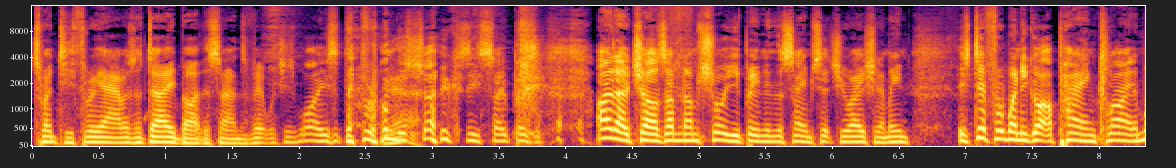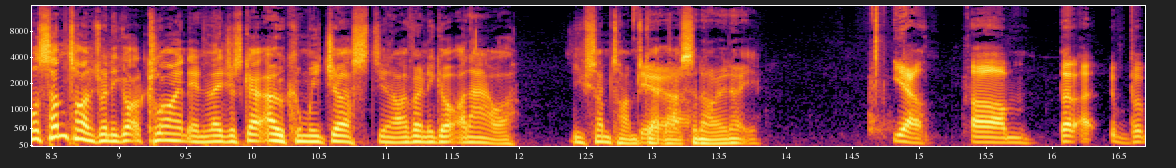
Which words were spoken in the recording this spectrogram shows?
23 hours a day by the sounds of it, which is why he's never on yeah. the show because he's so busy. I know, Charles, I mean, I'm sure you've been in the same situation. I mean, it's different when you've got a paying client. And well, sometimes when you've got a client in and they just go, oh, can we just, you know, I've only got an hour. You sometimes yeah. get that scenario, don't you? Yeah. Um, but, but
